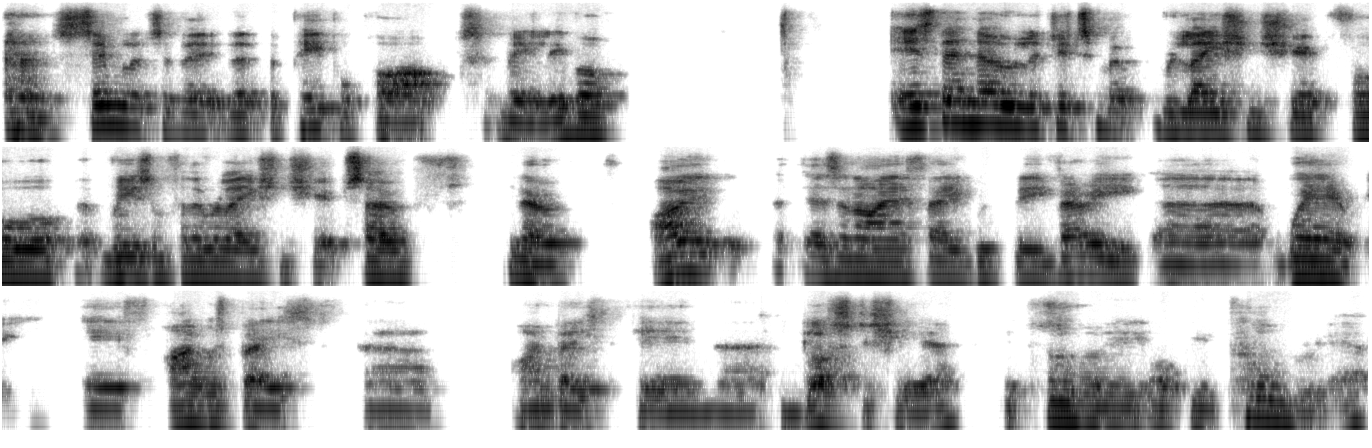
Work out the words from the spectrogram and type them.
similar to the, the, the people part, really, but is there no legitimate relationship for reason for the relationship? So, you know, I, as an IFA, would be very uh, wary if I was based, uh, I'm based in, uh, in Gloucestershire, if somebody up in Cumbria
